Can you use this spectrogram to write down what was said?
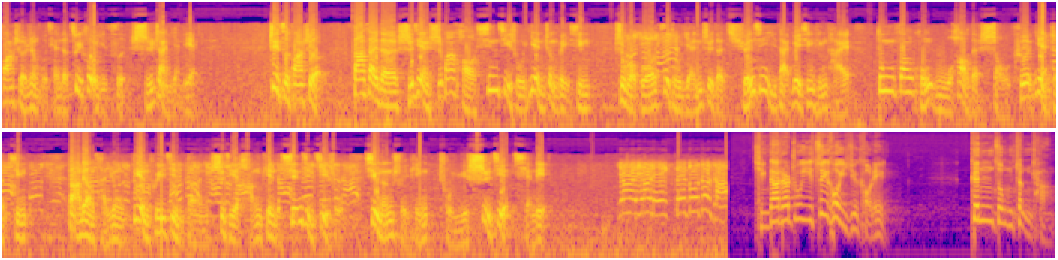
发射任务前的最后一次实战演练。这次发射搭载的实践十八号新技术验证卫星，是我国自主研制的全新一代卫星平台“东方红五号”的首颗验证星，大量采用电推进等世界航天的先进技术，性能水平处于世界前列。幺二幺零跟踪正常。请大家注意最后一句口令：跟踪正常。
